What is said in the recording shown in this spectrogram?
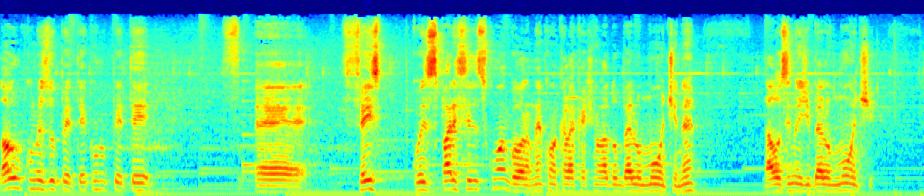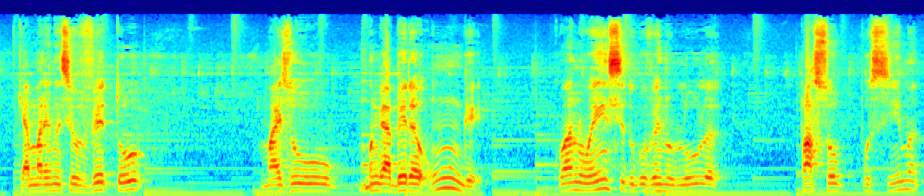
logo no começo do PT, quando o PT é, fez coisas parecidas com agora, né? Com aquela questão lá do Belo Monte, né? Da usina de Belo Monte que a Marina Silva vetou, mas o Mangabeira Ung, com a anuência do governo Lula, passou por cima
